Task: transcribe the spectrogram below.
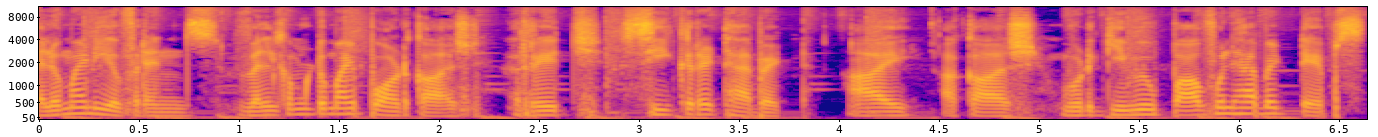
Hello, my dear friends. Welcome to my podcast, Rich Secret Habit. I, Akash, would give you powerful habit tips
